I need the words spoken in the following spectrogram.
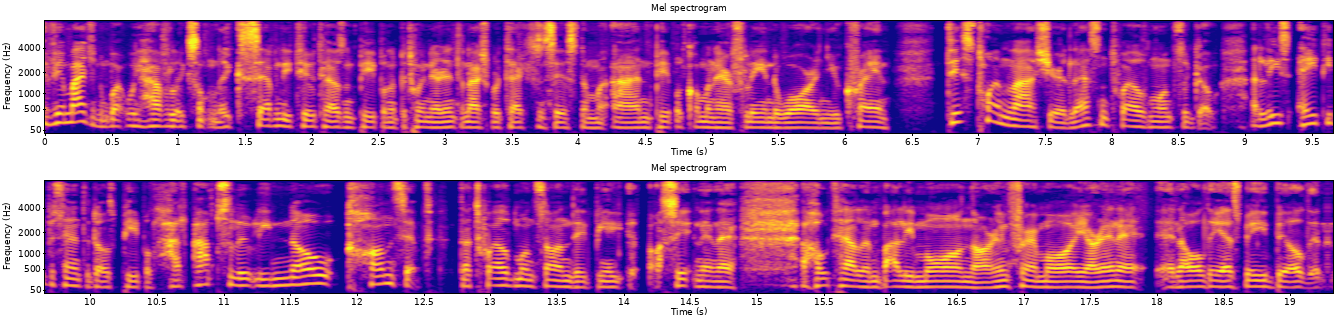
if you imagine what we have like something like 72,000 people between our international protection system and people coming here fleeing the war in Ukraine. This time last year, less than 12 months ago, at least 80% of those people had absolutely no concept that 12 months on they'd be uh, sitting in a, a hotel in Ballymun or in Fermoy or in a, an old ESB building.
